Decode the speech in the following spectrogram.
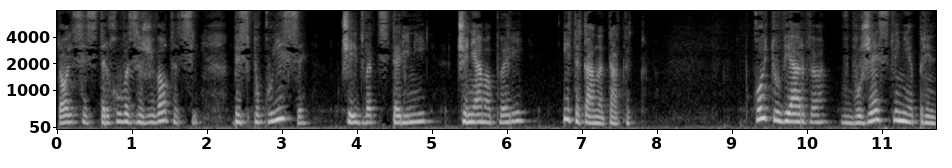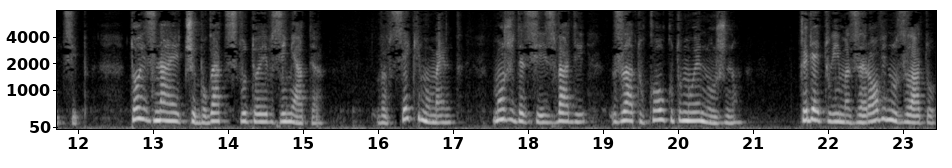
Той се страхува за живота си, безпокои се, че идват старини, че няма пари и така нататък. Който вярва в божествения принцип, той знае, че богатството е в земята. Във всеки момент може да се извади злато колкото му е нужно. Където има заровено злато,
